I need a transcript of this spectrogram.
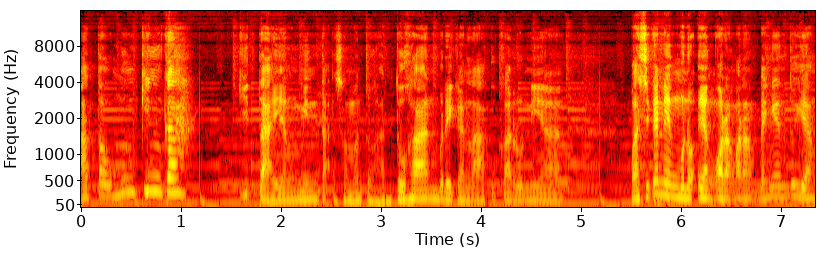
atau mungkinkah kita yang minta sama Tuhan. Tuhan berikanlah aku karunia. Pasti kan yang yang orang-orang pengen tuh yang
